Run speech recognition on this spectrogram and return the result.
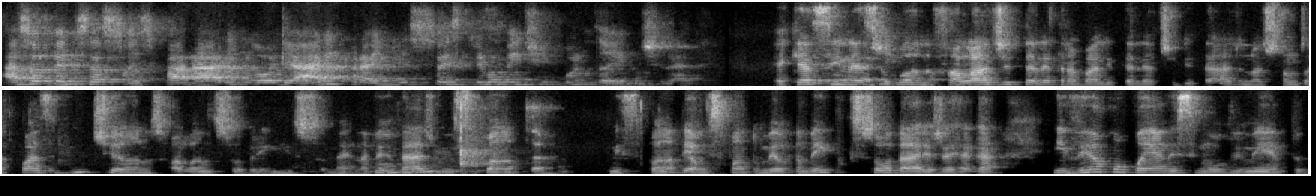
as organizações pararem e olharem para isso é extremamente importante, né? É que assim, né, Silvana, falar de teletrabalho e teleatividade, nós estamos há quase 20 anos falando sobre isso, né? Na verdade, uhum. me espanta, me espanta, e é um espanto meu também, porque sou da área de RH, e venho acompanhando esse movimento,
